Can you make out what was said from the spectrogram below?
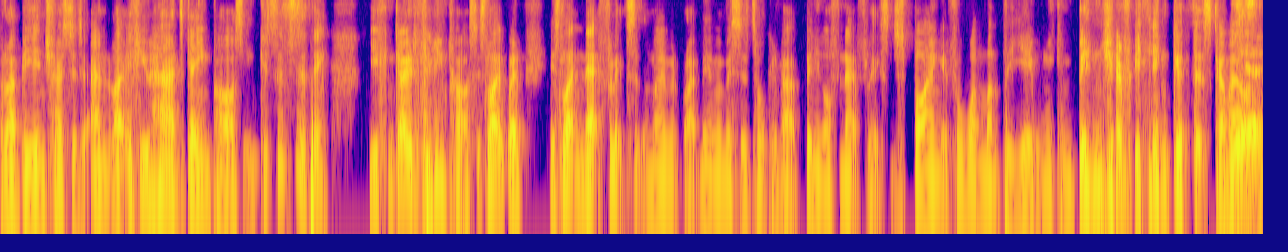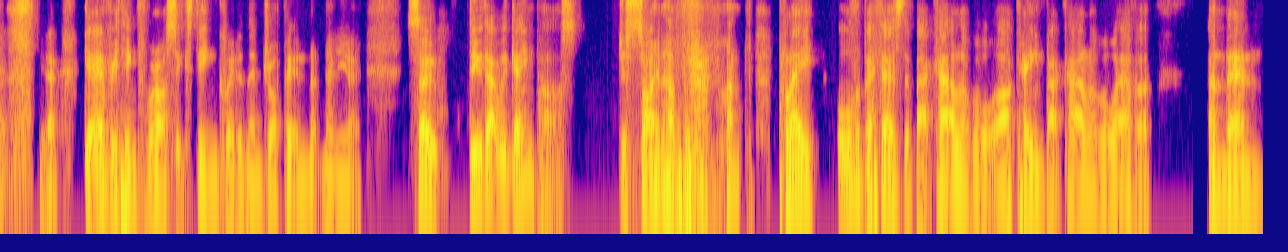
but I'd be interested. And like, if you had Game Pass, because this is the thing, you can go to Game Pass. It's like when it's like Netflix at the moment, right? Me and my missus are talking about binning off Netflix and just buying it for one month a year when we can binge everything good that's come out. Yeah. You know, get everything for our 16 quid and then drop it and then, you know. So do that with Game Pass. Just sign up for a month, play all the Bethesda back catalog or Arkane back catalog or whatever, and then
